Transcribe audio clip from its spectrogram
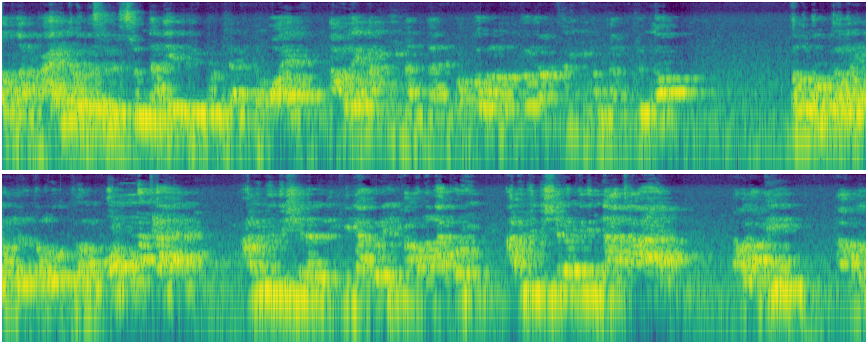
আল্লাহ আইন এবং রসুলের সুন্নাহ দিয়ে যদি পরিচালিত হয় তাহলে আমি ইমানদারের পক্ষ অবলম্বন করলাম আমি ইমানদারের জন্য দলভুক্ত হলাম ইমানদারের দলভুক্ত হলাম অন্যথায় আমি যদি সেটা যদি কি না করি, কামনা না করি, আমি যদি সেটা যদি না চাই, তাহলে আমি শাসন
